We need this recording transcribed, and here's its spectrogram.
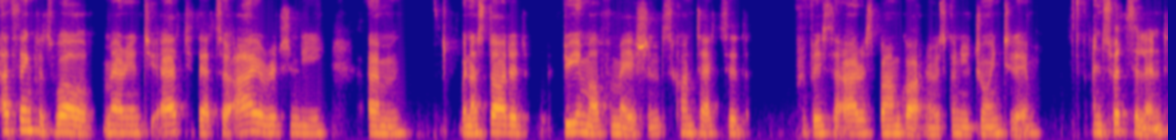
I think as well, Marion, to add to that. So I originally, um, when I started doing malformations, contacted Professor Iris Baumgartner, who's going to join today in Switzerland,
